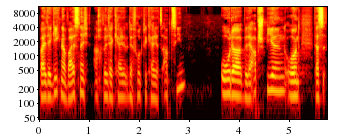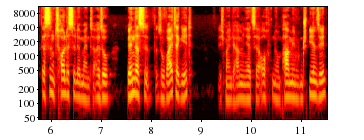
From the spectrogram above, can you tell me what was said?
weil der Gegner weiß nicht, ach, will der Kerl, der verrückte Kerl jetzt abziehen? Oder will er abspielen und das, das sind tolles Elemente. Also wenn das so weitergeht, ich meine, wir haben ihn jetzt ja auch nur ein paar Minuten spielen sehen,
